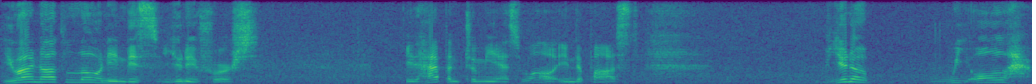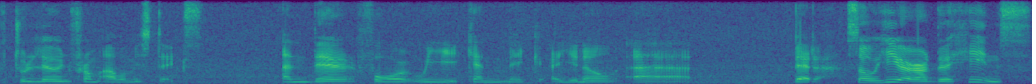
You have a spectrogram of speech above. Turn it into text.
you are not alone in this universe. It happened to me as well in the past. You know, we all have to learn from our mistakes and therefore we can make, uh, you know, uh, better. So here are the hints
